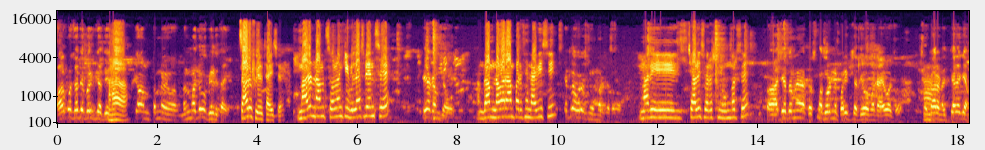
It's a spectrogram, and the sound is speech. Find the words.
બાળકો સાથે પરીક્ષા દે. હા. કેમ? તમને મનમાં કેવું ભીડ થાય? સારું ફીલ થાય છે. મારું નામ સોલંકી વિલાસબેન છે. કયા ગામ જાઓ. ગામ નવારામ પરથી આવી છે. કેટલા વર્ષની ઉંમર છે મારી ચાલીસ વર્ષની ઉંમર છે. આજે તમે દસમા ધોરણની પરીક્ષા દેવા માટે આવ્યા છો. શું કારણ? અત્યારે કેમ?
